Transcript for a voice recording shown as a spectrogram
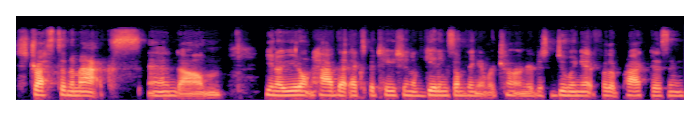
stress to the max. And um, you know you don't have that expectation of getting something in return you're just doing it for the practice and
